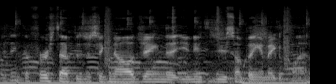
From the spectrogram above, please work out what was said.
I think the first step is just acknowledging that you need to do something and make a plan.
